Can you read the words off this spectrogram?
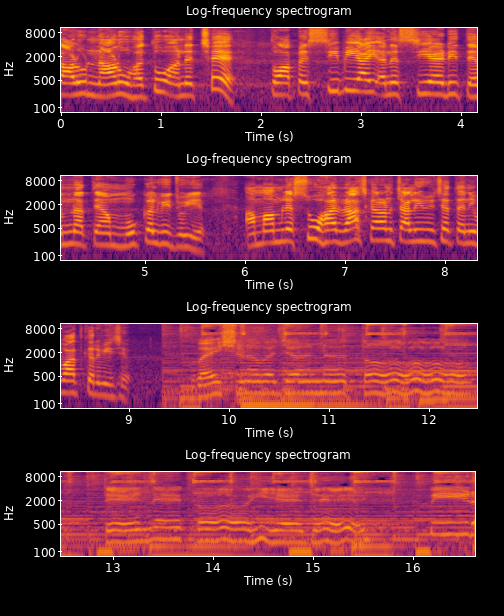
કાળું નાણું હતું અને છે, તો આપે સીબીઆઈ અને સીઆઈડી તેમના ત્યાં મોકલવી જોઈએ. આ મામલે શું હાલ રાજકારણ ચાલી રહ્યું છે તેની વાત કરવી છે. વૈષ્ણવજન તો તેને કહીએ જે પીડ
